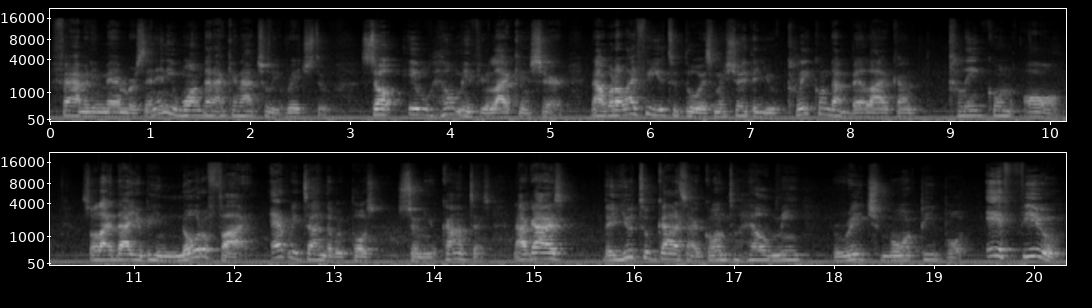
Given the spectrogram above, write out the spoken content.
family members, and anyone that I can actually reach to. So it will help me if you like and share. Now, what I'd like for you to do is make sure that you click on that bell icon, click on all. So like that, you'll be notified every time that we post some new content. Now, guys, the YouTube guys are going to help me reach more people if you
